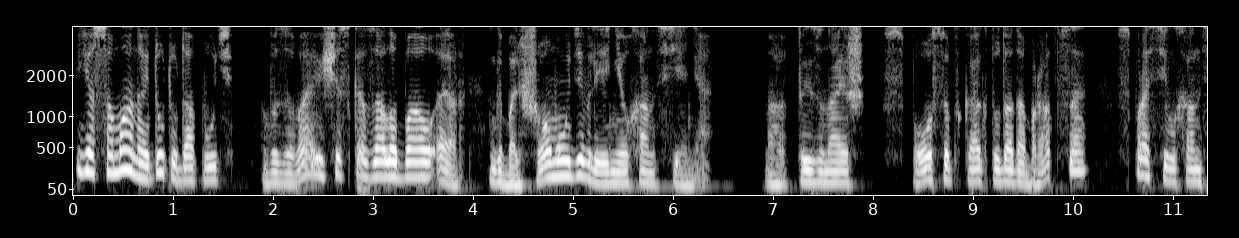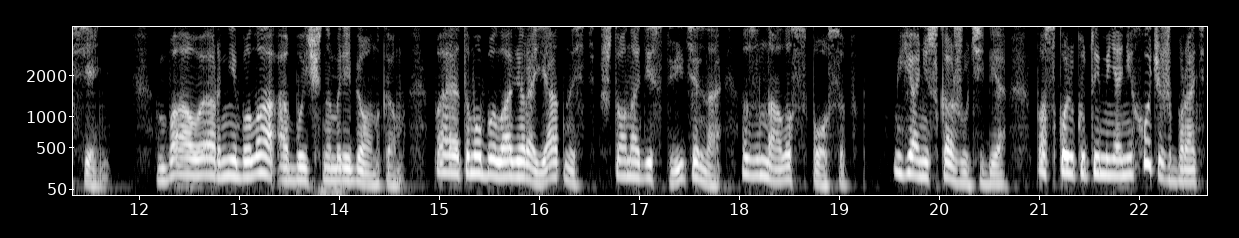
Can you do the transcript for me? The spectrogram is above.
я сама найду туда путь», — вызывающе сказала Баоэр, к большому удивлению Хан Сеня. «А ты знаешь способ, как туда добраться?» — спросил Хан Сень. Бауэр не была обычным ребенком, поэтому была вероятность, что она действительно знала способ. «Я не скажу тебе. Поскольку ты меня не хочешь брать,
